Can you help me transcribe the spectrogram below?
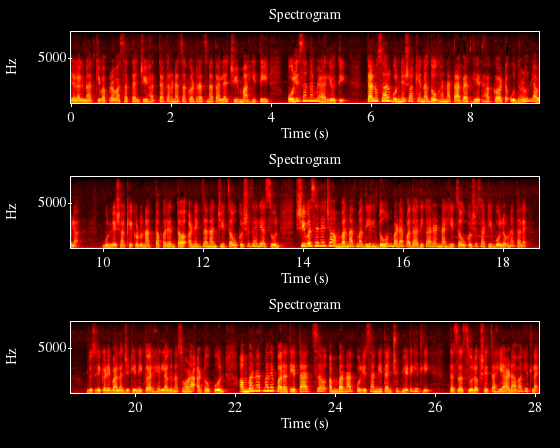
या लग्नात किंवा प्रवासात त्यांची हत्या करण्याचा कट रचण्यात आल्याची माहिती पोलिसांना मिळाली होती. त्यानुसार गुन्हे शाखेनं दोघांना ताब्यात घेत हा कट उधळून लावला. गुन्हे शाखेकडून आतापर्यंत अनेक जणांची चौकशी झाली असून शिवसेनेच्या अंबरनाथमधील दोन बड्या पदाधिकाऱ्यांनाही चौकशीसाठी बोलवण्यात आलंय. दुसरीकडे बालाजी किणीकर हे लग्न सोहळा आटोपून अंबरनाथमध्ये परत येताच अंबरनाथ पोलिसांनी त्यांची भेट घेतली. तसंच सुरक्षेचाही आढावा घेतलाय.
